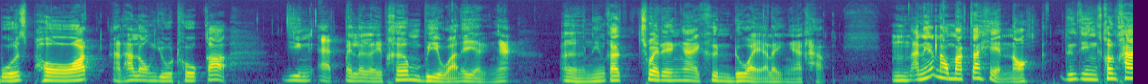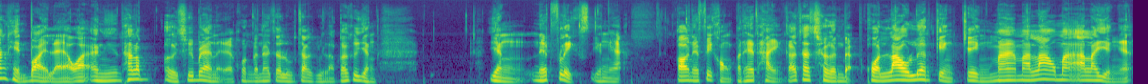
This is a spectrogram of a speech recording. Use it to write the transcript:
บูสต์โพสถ้าลง YouTube ก็ยิงแอดไปเลยเพิ่มวิวอะไรอย่างเงี้ยเออนี่ก็ช่วยได้ง่ายขึ้นด้วยอะไรอย่างเงี้ยครับอืมอันนี้เรามักจะเห็นเนาะจริงๆ ค่อนข้างเห็นบ่อยแล้วอะอันนี้ถ้าเราเออชื่อแบรนด์หลายๆคนก็น่าจะรู้จักอยู่แล้วก็คืออย่างอย่าง Netflix อย่างเงี้ย ก็ Netflix ของประเทศไทยก็จะเชิญแบบคนเล่าเรื่องเก่งๆ มามาเล่ามาอะไรอย่างเงี้ย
